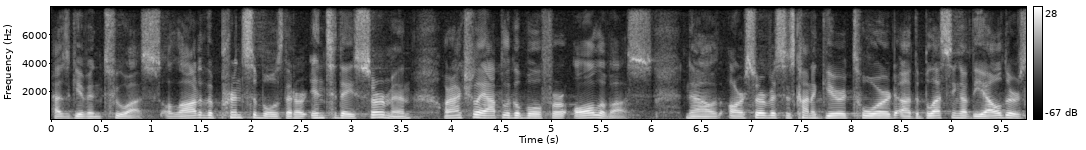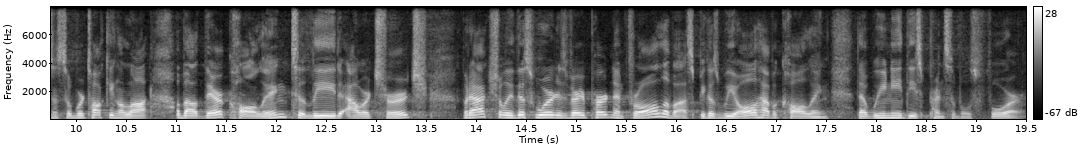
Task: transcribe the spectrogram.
has given to us. A lot of the principles that are in today's sermon are actually applicable for all of us. Now, our service is kind of geared toward uh, the blessing of the elders, and so we're talking a lot about their calling to lead our church. But actually, this word is very pertinent for all of us because we all have a calling that we need these principles for.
